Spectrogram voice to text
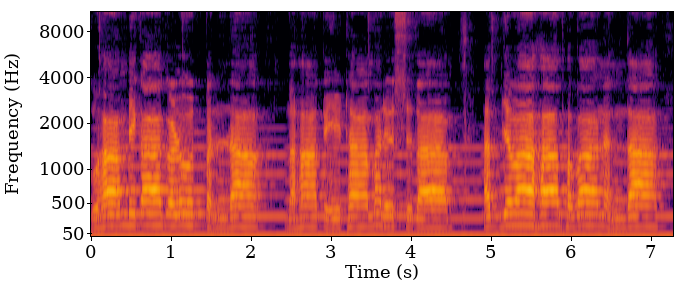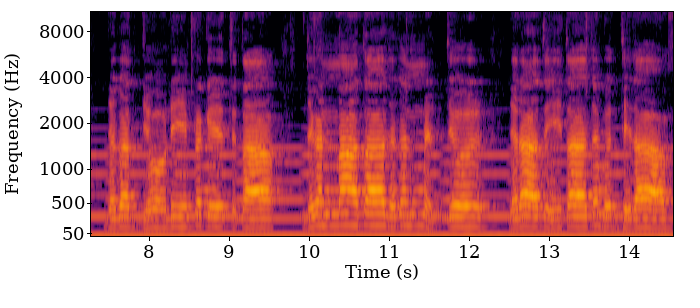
गुहाम्बिका गणोत्पन्ना महापीठा मरुश्रुता अब्जवाहा भवानन्दा, जगद्योनि प्रकीर्तिता। जगन्माता जगन्मृत्युर्जरातीता च बुद्धिदा।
